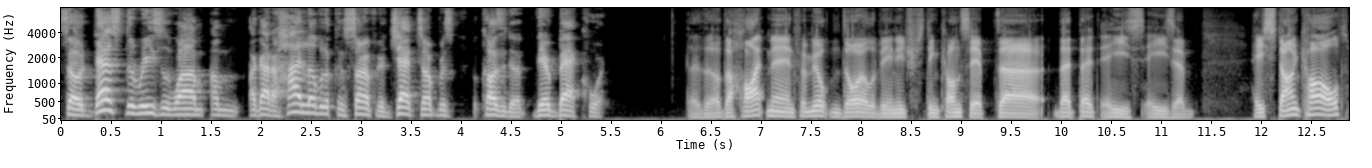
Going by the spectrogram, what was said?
So that's the reason why I'm, I'm I got a high level of concern for the Jack Jumpers because of the, their backcourt. The, the, the hype man for Milton Doyle would be an interesting concept. Uh, that that he's he's a he's stone cold,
